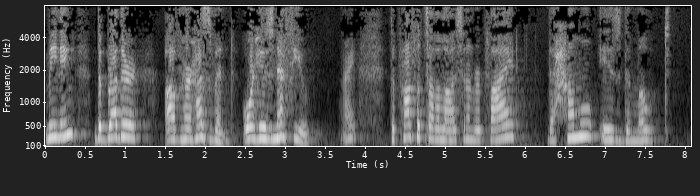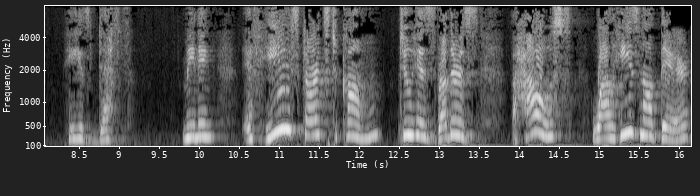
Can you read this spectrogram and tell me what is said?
Meaning the brother of her husband or his nephew. Right? The Prophet ﷺ replied, the hamu is the maut. He is death. Meaning, if he starts to come to his brother's house while he's not there,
